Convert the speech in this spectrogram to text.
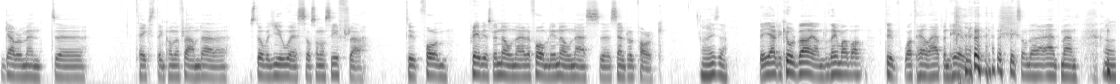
government eh, kommer fram där. Det står väl US och så någon siffra. Typ form, previously known eller formerly known as eh, Central Park. Ja, just det. Det är en jävligt cool början. Då tänker man bara typ what the hell happened here? liksom det här Ant-Man. Ja.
